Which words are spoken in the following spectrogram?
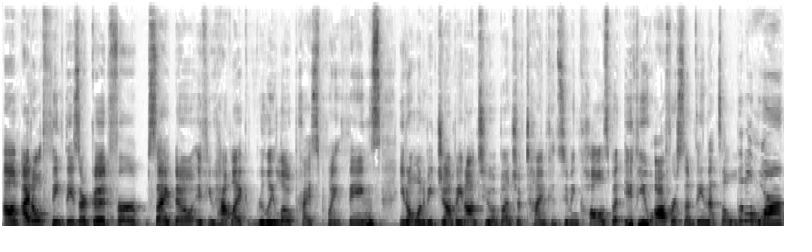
um, I don't think these are good for side note if you have like really low price point things. You don't want to be jumping onto a bunch of time consuming calls. But if you offer something that's a little more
